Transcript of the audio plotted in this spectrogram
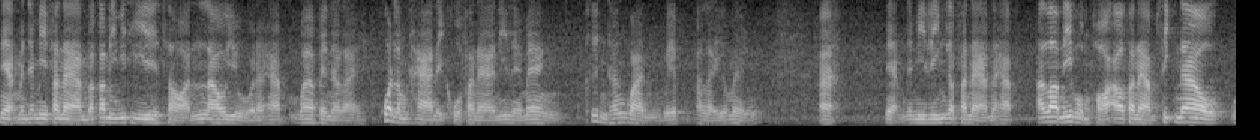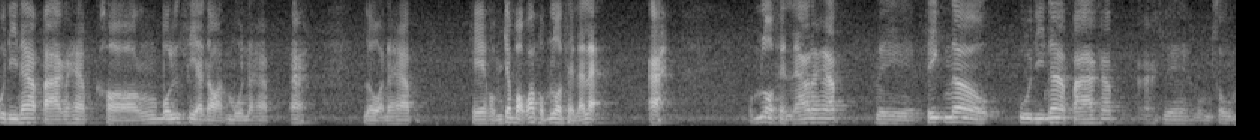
เนี่ย มันจะมีสนามแล้วก็มีวิธีสอนเราอยู่นะครับ ว่าเป็นอะไร โคตรลำคาในโฆษณานี้เลยแม่ง ขึ้นทั้งวันเว็บอะไรก็ไม่รู้ อะ เนี่ยมันจะมีลิงก์กับสนามนะครับอะรอบนี้ผมขอเอาสนามซิก n นลอูดีนาพาร์คนะครับ ของโบลิเซียดอร์ทมูลนะครับอะโหลดนะครับโอเคผมจะบอกว่าผมโหลดเสร็จแล้วแหละอะผมโหลดเสร็จแล้วนะครับนี่ซิก n นลอูดีนาพาร์คครับโอเคผมซูม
